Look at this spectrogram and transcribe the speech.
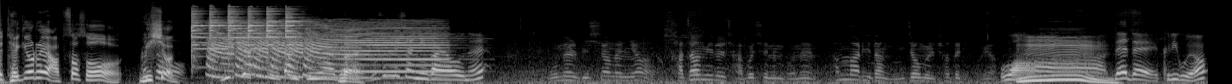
이제 대결에 앞서서 미션? 미션이 일단 중요하죠. 네. 무슨 미션인가요 오늘? 오늘 미션은요 가자미를 잡으시는 분은 한 마리당 2점을 쳐드리고요 와, 음. 네네. 그리고요.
